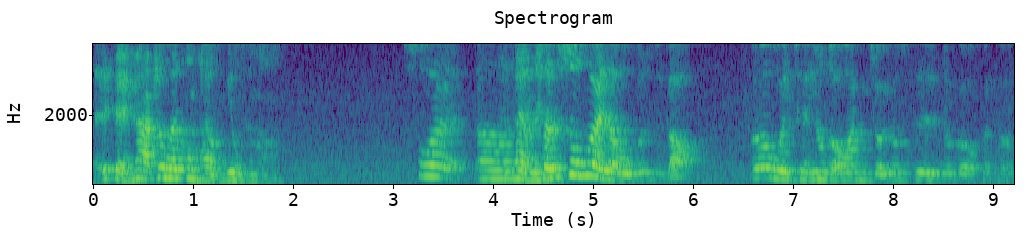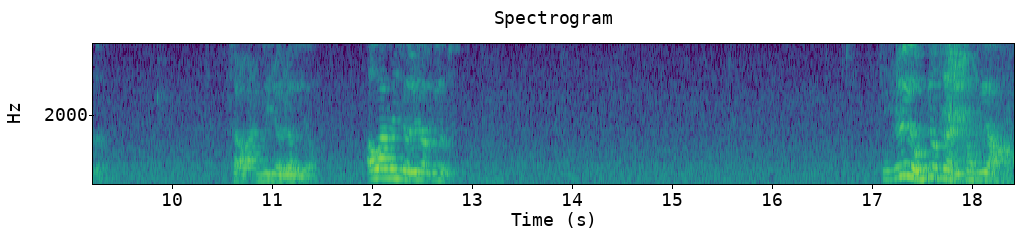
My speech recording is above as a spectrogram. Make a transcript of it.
哎，等一下，这位控台有 mute 吗？数位可是它有那个呃纯数位的我不知道，因为我以前用的 O Y B 九六是那个混合的是 O M V 九六有。O M B 九六没有。我觉得有 mute 很重要啊。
